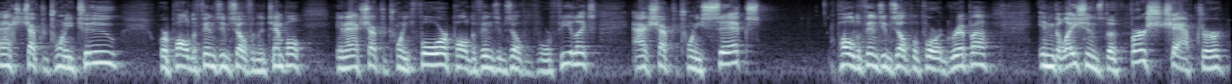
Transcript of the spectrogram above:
Acts chapter 22, where Paul defends himself in the temple. In Acts chapter 24, Paul defends himself before Felix. Acts chapter 26, Paul defends himself before Agrippa. In Galatians, the first chapter,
